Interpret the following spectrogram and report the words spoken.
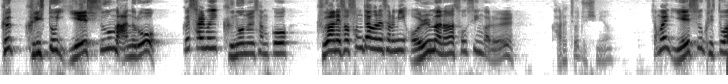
그 그리스도 예수만으로 그 삶의 근원을 삼고 그 안에서 성장하는 사람이 얼마나 소수인가를 가르쳐 주시며 정말 예수 그리스도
